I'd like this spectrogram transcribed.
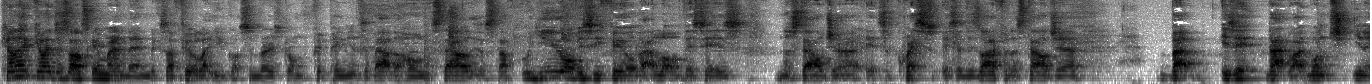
Can I can I just ask Imran then because I feel like you've got some very strong opinions about the whole nostalgia stuff. You obviously feel that a lot of this is nostalgia. It's a quest. It's a desire for nostalgia. But is it that like once you know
